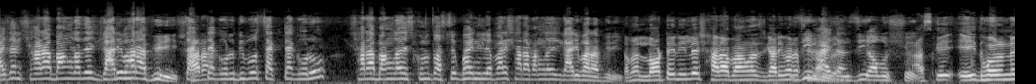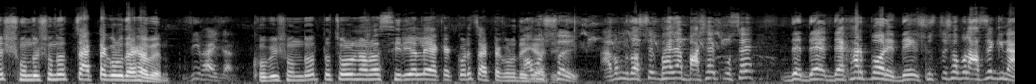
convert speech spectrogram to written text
ভাইজান সারা বাংলাদেশ গাড়ি ভাড়া ফ্রি। চারটা গরু দিব চারটা গরু। সারা বাংলাদেশ কোনো দর্শক ভাই নিলে পারে সারা বাংলাদেশ গাড়ি ভাড়া ফ্রি। আমার লটে নিলে সারা বাংলাদেশ গাড়ি ভাড়া জি ফ্রি ভাইজান জি অবশ্যই। আজকে এই ধরনের সুন্দর সুন্দর চারটা গরু দেখাবেন। জি ভাইজান খুবই সুন্দর। তো চলুন আমরা সিরিয়ালে এক এক করে চারটা গরু দেখে অবশ্যই। এবং দর্শক ভাইরা বাসায় পৌঁছে দেখার পরে সুস্থ সবল আছে কিনা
